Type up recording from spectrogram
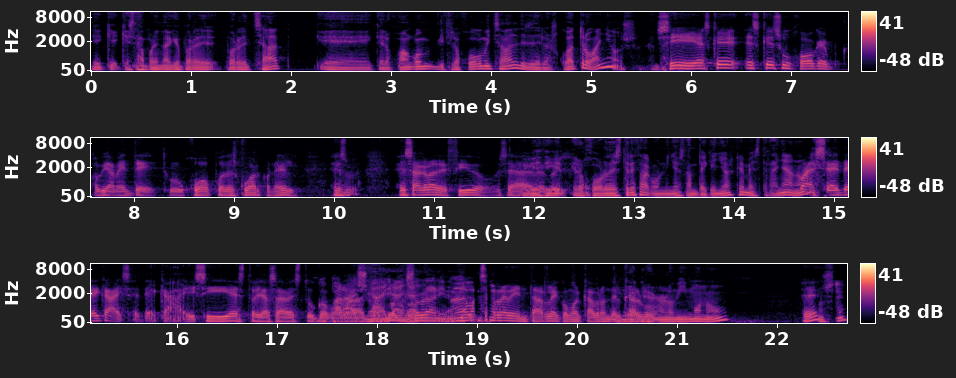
Eh, Que, que están poniendo aquí por el, por el chat que, que lo juegan con, dice, lo juego con mi chaval desde los cuatro años. Sí, es que, es que es un juego que, obviamente, tu juego puedes jugar con él. Es, es agradecido. O sea, decir que los juegos de destreza con niños tan pequeños que me extraña, ¿no? pues se te cae, se te cae. Sí, esto ya sabes tú cómo Para va. eso, No, ya, ya, como ya, sobre ya, ya. animal. no vas a reventarle como el cabrón del Hombre, calvo. pero no lo mismo, ¿no? ¿Eh? No sé.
